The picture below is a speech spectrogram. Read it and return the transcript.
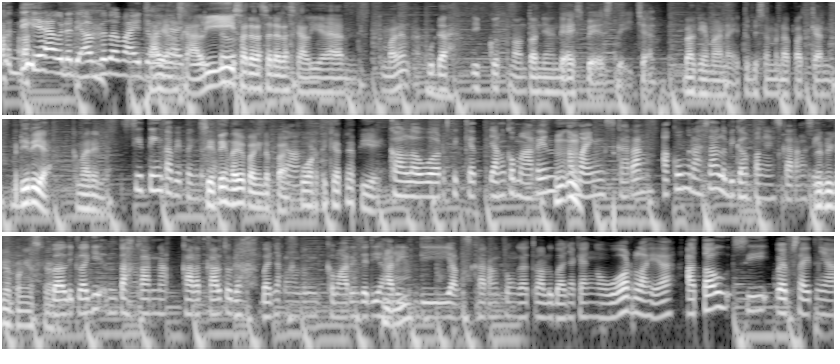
sedih ya udah diambil sama idolnya Sayang sekali gitu. saudara-saudara sekalian. Kemarin udah ikut nonton yang di SBS di Ica. Bagaimana itu bisa mendapatkan berdiri ya kemarin ya? sitting tapi paling depan. Sitting tapi paling depan. Ya. War tiketnya piye? Kalau war tiket yang kemarin Mm-mm. sama yang sekarang, aku ngerasa lebih gampang yang sekarang sih. Lebih gampangnya sekarang. Balik lagi entah karena karat-karat udah banyak nonton kemarin jadi hari Mm-mm. di yang sekarang tuh nggak terlalu banyak yang nge-war lah ya. Atau si websitenya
